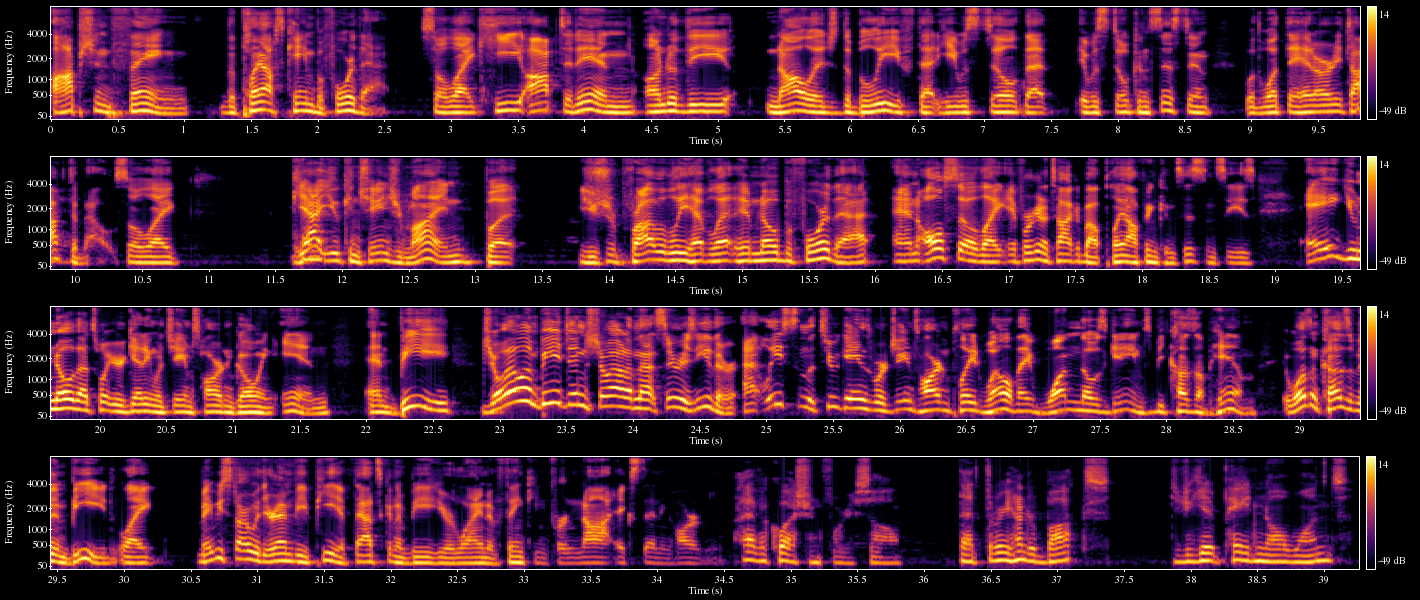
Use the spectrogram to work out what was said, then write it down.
option thing, the playoffs came before that. So like he opted in under the knowledge, the belief that he was still that it was still consistent with what they had already talked about. So like, yeah, you can change your mind, but you should probably have let him know before that. And also, like, if we're going to talk about playoff inconsistencies, A, you know that's what you're getting with James Harden going in. And B, Joel Embiid didn't show out in that series either. At least in the two games where James Harden played well, they won those games because of him. It wasn't because of Embiid. Like, maybe start with your MVP if that's going to be your line of thinking for not extending Harden. I have a question for you, Saul. That three hundred bucks, did you get paid in all ones?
